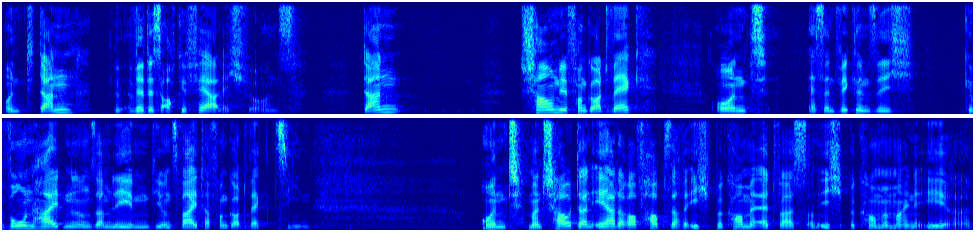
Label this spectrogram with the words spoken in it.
Und dann wird es auch gefährlich für uns dann schauen wir von Gott weg und es entwickeln sich Gewohnheiten in unserem Leben, die uns weiter von Gott wegziehen. Und man schaut dann eher darauf, Hauptsache ich bekomme etwas und ich bekomme meine Ehre.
